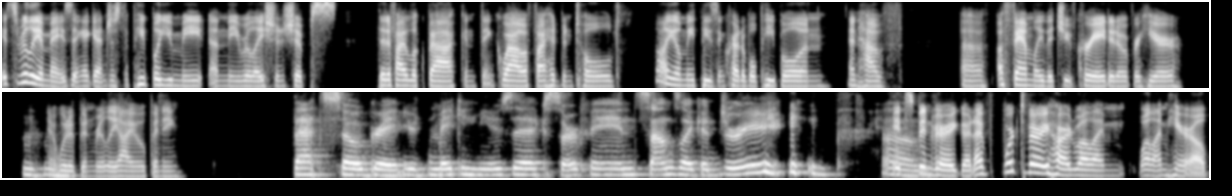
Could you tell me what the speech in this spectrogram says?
it's really amazing again just the people you meet and the relationships that if I look back and think wow if I had been told oh you'll meet these incredible people and and have uh, a family that you've created over here mm-hmm. it would have been really eye-opening that's so great. You're making music, surfing. Sounds like a dream. um, it's been very good. I've worked very hard while I'm while I'm here. I'll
